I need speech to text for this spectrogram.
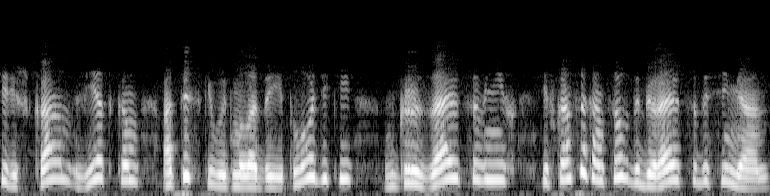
черешкам, веткам, отыскивают молодые плодики, вгрызаются в них и в конце концов добираются до семян.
